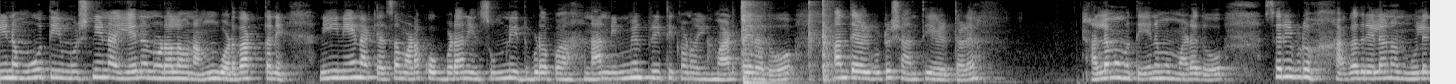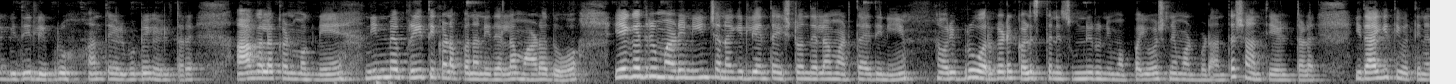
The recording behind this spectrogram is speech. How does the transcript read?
ನೀನು ಮೂತಿ ಮುಷ್ಣಿನ ಏನು ನೋಡಲ್ಲ, ಅವ್ನು ಹಂಗೆ ಹೊಡೆದಾಕ್ತಾನೆ ನೀನೇನು ಆ ಕೆಲಸ ಮಾಡೋಕೆ ಹೋಗ್ಬೇಡ, ನೀನು ಸುಮ್ಮನೆ ಇದ್ಬಿಡಪ್ಪ. ನಾನು ನಿನ್ನ ಮೇಲೆ ಪ್ರೀತಿ ಕಣೋ ಈಗ ಮಾಡ್ತಾ ಇರೋದು ಅಂತ ಹೇಳ್ಬಿಟ್ಟು ಶಾಂತಿ ಹೇಳ್ತಾಳೆ. ಅಲ್ಲಮ್ಮ, ಮತ್ತೆ ಏನಮ್ಮ ಮಾಡೋದು? ಸರಿ ಬಿಡು, ಹಾಗಾದ್ರೆ ಎಲ್ಲ ನಾನು ಮೂಲೆಗೆ ಬಿದ್ದಿರಲಿ ಇಬ್ರು ಅಂತ ಹೇಳ್ಬಿಟ್ಟು ಹೇಳ್ತಾರೆ. ಆಗಲ್ಲ ಕಣ್ಮಗ್ನೆ ನಿನ್ನ ಪ್ರೀತಿ ಕಣಪ್ಪ ನಾನು ಇದೆಲ್ಲ ಮಾಡೋದು. ಹೇಗಾದರೂ ಮಾಡಿ, ನೀನು ಚೆನ್ನಾಗಿರಲಿ ಅಂತ ಇಷ್ಟೊಂದೆಲ್ಲ ಮಾಡ್ತಾ ಇದ್ದೀನಿ. ಅವರಿಬ್ಬರು ಹೊರಗಡೆ ಕಳಿಸ್ತಾನೆ ಸುಮ್ಮನಿರು ನಿಮ್ಮಪ್ಪ, ಯೋಚನೆ ಮಾಡಬೇಡ ಅಂತ ಶಾಂತಿ ಹೇಳ್ತಾಳೆ. ಇದಾಗಿತ್ತು ಇವತ್ತಿನ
